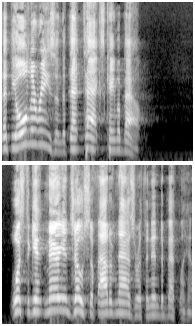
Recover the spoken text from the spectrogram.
that the only reason that that tax came about was to get Mary and Joseph out of Nazareth and into Bethlehem.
